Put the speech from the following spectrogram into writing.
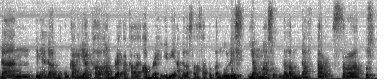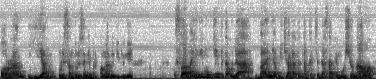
Dan ini adalah buku karya Karl Albrecht. Karl Albrecht ini adalah salah satu penulis yang masuk dalam daftar 100 orang yang tulisan-tulisannya berpengaruh di dunia selama ini mungkin kita udah banyak bicara tentang kecerdasan emosional.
